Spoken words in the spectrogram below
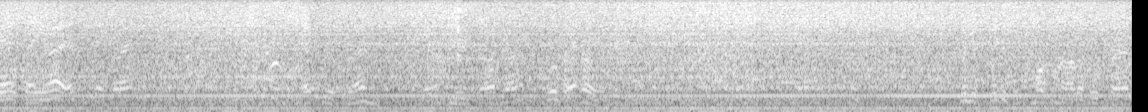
Yeah, tell you what, that's a big one. That's your friend. That's your dog out. Oh, Look at, look at the smoke coming out of the whole crap.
